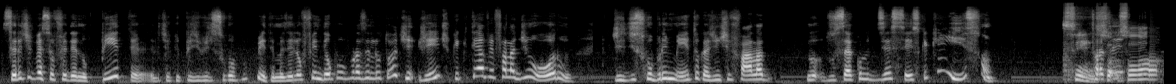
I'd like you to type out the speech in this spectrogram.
Se ele tivesse ofendendo o Peter, ele tinha que pedir desculpa pro Peter, mas ele ofendeu o povo brasileiro todo. Gente, o que, que tem a ver falar de ouro, de descobrimento, que a gente fala no, do século XVI? O que, que é isso? Sim, Fazer... só,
